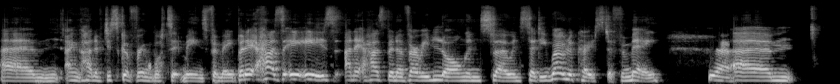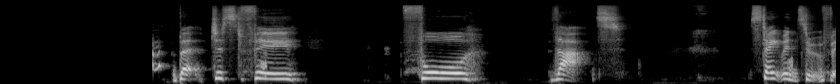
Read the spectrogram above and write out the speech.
um, and kind of discovering what it means for me. But it has, it is, and it has been a very long and slow and steady roller coaster for me. Yeah. Um, but just for for that statement to, for,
